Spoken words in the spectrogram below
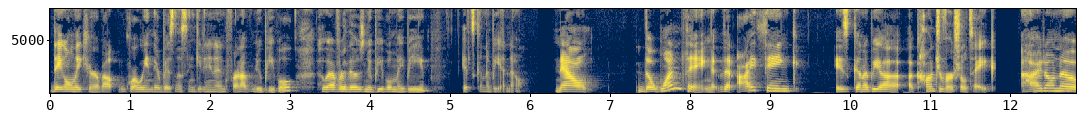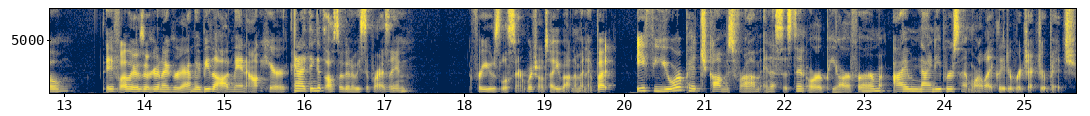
they only care about growing their business and getting in front of new people, whoever those new people may be, it's going to be a no. Now, The one thing that I think is going to be a, a controversial take, I don't know if others are going to agree. I may be the odd man out here. And I think it's also going to be surprising for you as a listener, which I'll tell you about in a minute. But if your pitch comes from an assistant or a PR firm, I'm 90% more likely to reject your pitch.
